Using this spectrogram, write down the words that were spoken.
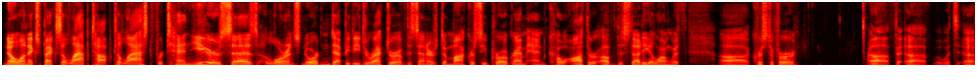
No one expects a laptop to last for 10 years, says Lawrence Norden, deputy director of the center's democracy program and co author of the study, along with uh, Christopher uh, uh, what's uh,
